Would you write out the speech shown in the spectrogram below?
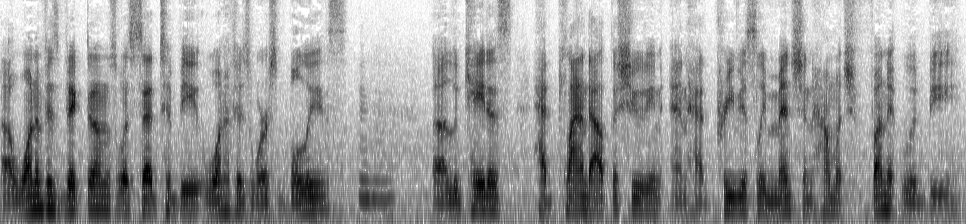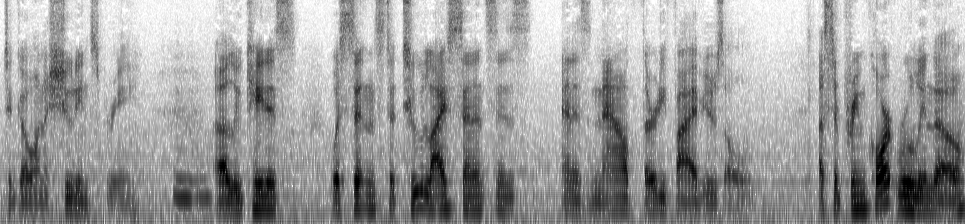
Uh, one of his victims was said to be one of his worst bullies. mm-hmm. Uh, Loukaitis had planned out the shooting and had previously mentioned how much fun it would be to go on a shooting spree. Mm-hmm. Uh, Loukaitis was sentenced to two life sentences and is now 35 years old. A Supreme Court ruling, though,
